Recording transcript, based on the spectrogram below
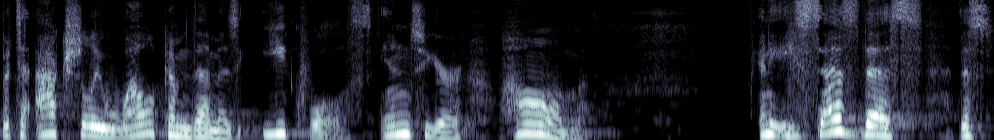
but to actually welcome them as equals into your home. And he says this, this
